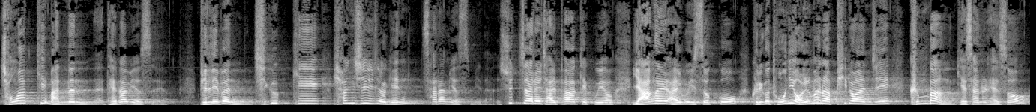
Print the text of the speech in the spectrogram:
정확히 맞는 대답이었어요. 빌립은 지극히 현실적인 사람이었습니다. 숫자를 잘 파악했고요. 양을 알고 있었고, 그리고 돈이 얼마나 필요한지 금방 계산을 해서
